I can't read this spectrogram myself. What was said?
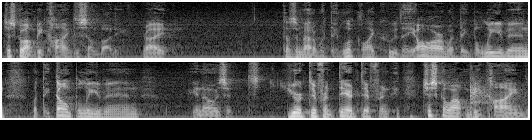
Just go out and be kind to somebody, right? Doesn't matter what they look like, who they are, what they believe in, what they don't believe in. You know, is it you're different, they're different. Just go out and be kind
